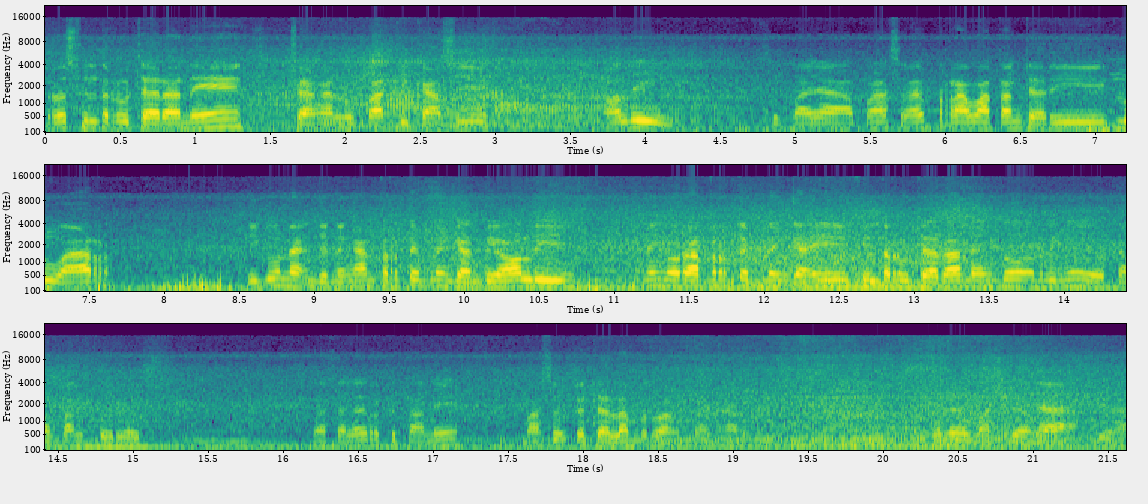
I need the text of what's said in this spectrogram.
Terus filter udara nih jangan lupa dikasih oli supaya apa soal perawatan dari luar itu nek jenengan tertib nih ganti oli. Ning ora tertib ning filter udara ning kok ringnya ya gampang boros. Masalahnya regetane masuk ke dalam ruang bakar. Mana Mas? Ya. ya.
